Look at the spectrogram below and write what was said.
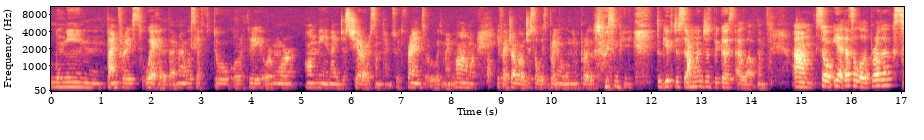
Lumene time freeze way ahead of time. I always have two or three or more on me and I just share sometimes with friends or with my mom or if I travel I just always bring a Lumene product with me to give to someone just because I love them. Um, so yeah that's a lot of products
